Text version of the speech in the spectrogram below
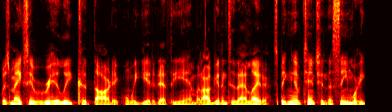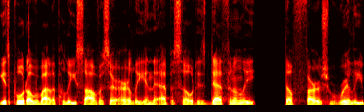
which makes it really cathartic when we get it at the end, but I'll get into that later. Speaking of tension, the scene where he gets pulled over by the police officer early in the episode is definitely the first really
